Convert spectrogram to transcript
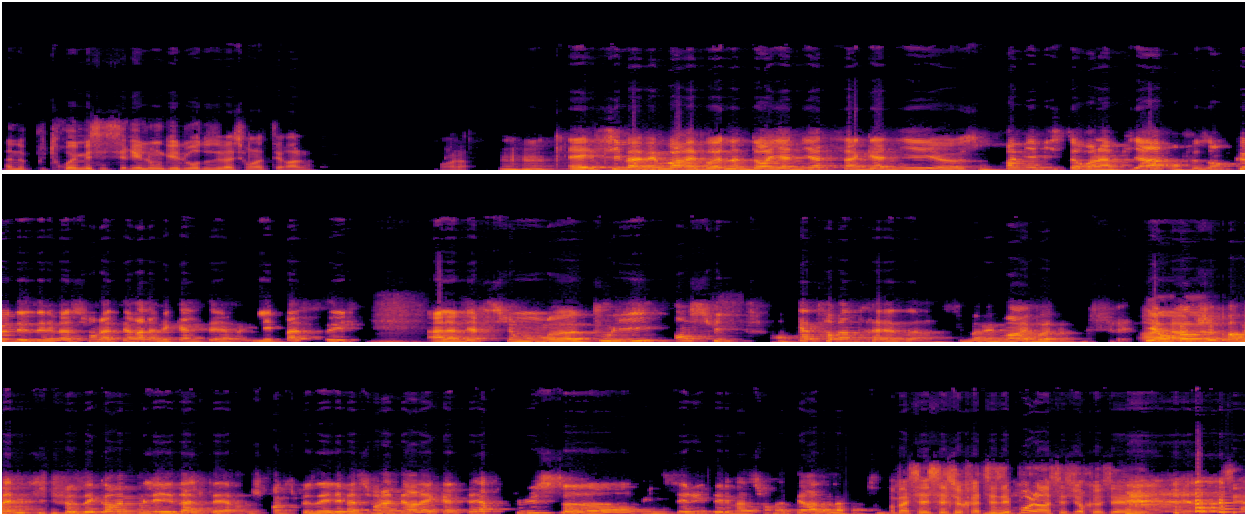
à ne plus trop aimer ces séries longues et lourdes aux élévations latérales. Voilà. Mhm. Et si ma mémoire est bonne, Dorian Yates a gagné euh, son premier Mister Olympia en faisant que des élévations latérales avec Alter. Il est passé à la version euh, poulie ensuite, en 93, si ma mémoire est bonne. Et ah encore, je crois même qu'il faisait quand même les haltères. Je crois qu'il faisait élévation latérale avec Alter plus euh, une série d'élévations latérales à la poulie. Ah bah c'est le secret de ses épaules, hein. c'est sûr que c'est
